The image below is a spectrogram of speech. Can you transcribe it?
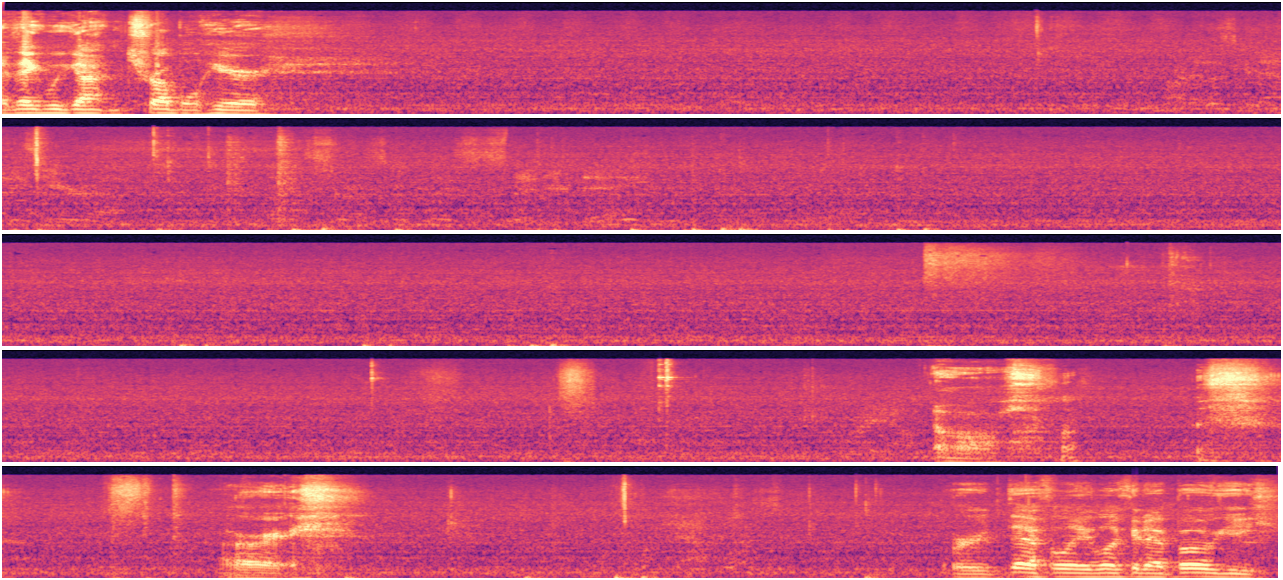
Think we got in trouble here. Oh. All right. We're definitely looking at bogey.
